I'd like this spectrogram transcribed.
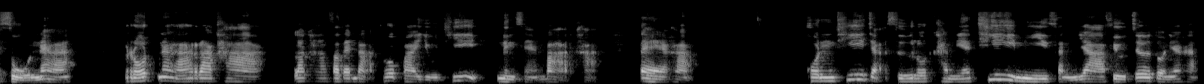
70 นะคะรถนะคะราคาราคาสแตนดาร์ดทั่วไปอยู่ที่หนึ่งแสนบาทค่ะ แต่ค่ะ คนที่จะซื้อรถคันนี้ที่มีสัญญาฟิวเจอร์ตัวนี้ค่ะ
